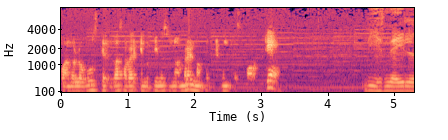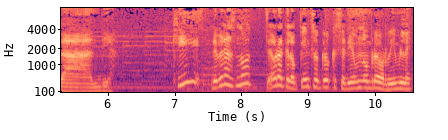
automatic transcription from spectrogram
cuando lo busques vas a ver que no tiene su nombre, no te preguntes por qué. Disneylandia. ¿Qué? De veras, no. Ahora que lo pienso, creo que sería un nombre horrible.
